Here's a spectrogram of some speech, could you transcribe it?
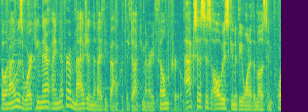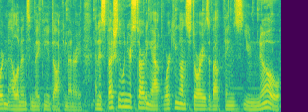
but when I was working there, I never imagined that I'd be back with a documentary film crew. Access is always going to be one of the most important elements in making a documentary, and especially when you're starting out, working on stories about things you know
